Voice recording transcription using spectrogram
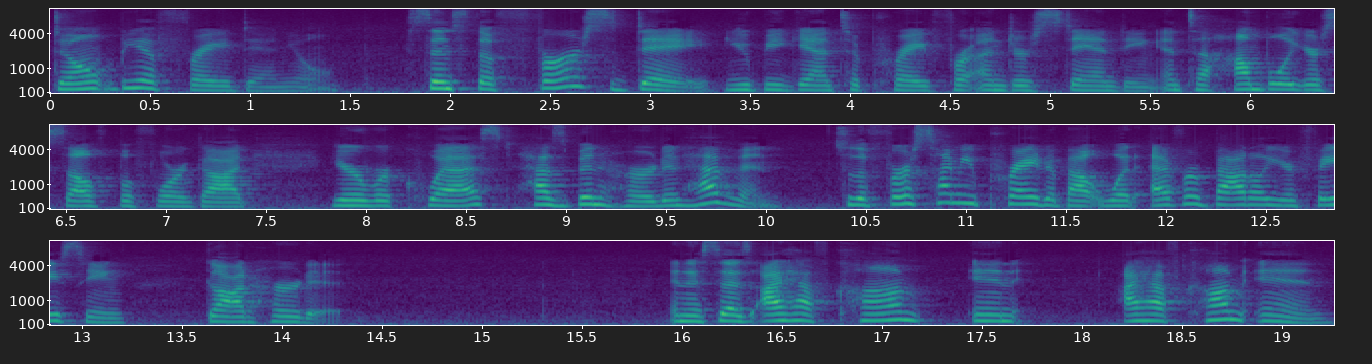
Don't be afraid, Daniel. Since the first day you began to pray for understanding and to humble yourself before God, your request has been heard in heaven. So the first time you prayed about whatever battle you're facing, God heard it. And it says, I have come in I have come in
